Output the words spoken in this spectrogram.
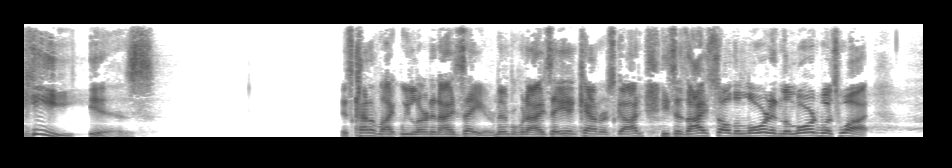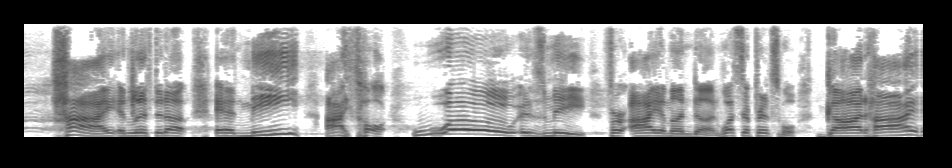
he is. It's kind of like we learn in Isaiah. Remember when Isaiah encounters God? He says, I saw the Lord, and the Lord was what? High and lifted up. And me, I thought, woe is me, for I am undone. What's the principle? God high,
